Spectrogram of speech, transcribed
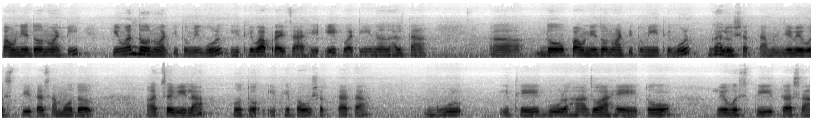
पावणे दोन वाटी किंवा दोन वाटी तुम्ही गूळ इथे वापरायचा आहे. एक वाटी न घालता दो पावणे दोन वाटी तुम्ही इथे गूळ घालू शकता. म्हणजे व्यवस्थित असा मोदक चवीला होतो. इथे पाहू शकता आता गूळ इथे गूळ हा जो आहे तो व्यवस्थित असा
